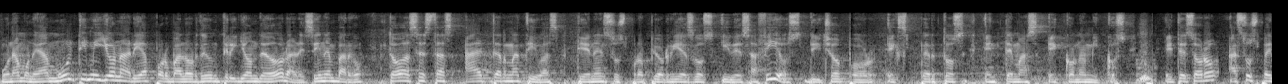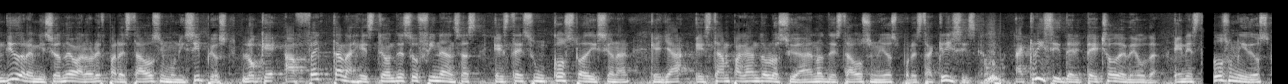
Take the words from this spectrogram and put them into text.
una moneda multimillonaria por valor de un trillón de dólares. Sin embargo, todas estas alternativas tienen sus propios riesgos y desafíos dicho por expertos en temas económicos. El Tesoro ha suspendido la emisión de valores para estados y municipios, lo que afecta la gestión de sus finanzas. Este es un costo adicional que ya están pagando los ciudadanos de Estados Unidos por esta crisis. La crisis del techo de deuda en Estados Unidos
